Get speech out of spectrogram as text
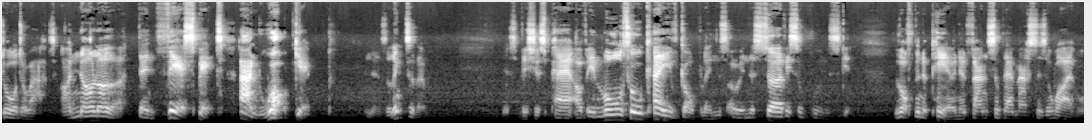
Dordorat are none other than Fearspit and Rotgip. And there's a link to them. This vicious pair of immortal cave goblins are in the service of Woundskin, who often appear in advance of their master's arrival.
